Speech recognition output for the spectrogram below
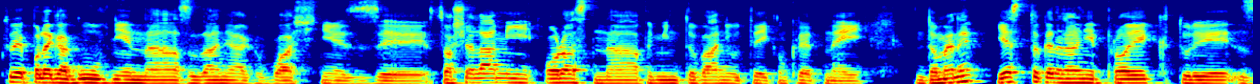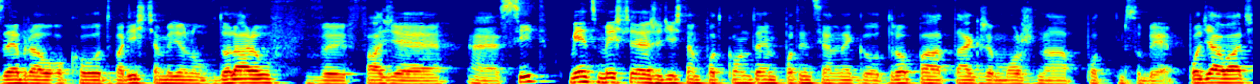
które polega głównie na zadaniach właśnie z socialami oraz na wymintowaniu tej konkretnej domeny. Jest to generalnie projekt, który zebrał około 20 milionów dolarów w fazie e, seed, więc myślę, że gdzieś tam pod kątem potencjalnego dropa także można pod tym sobie podziałać.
